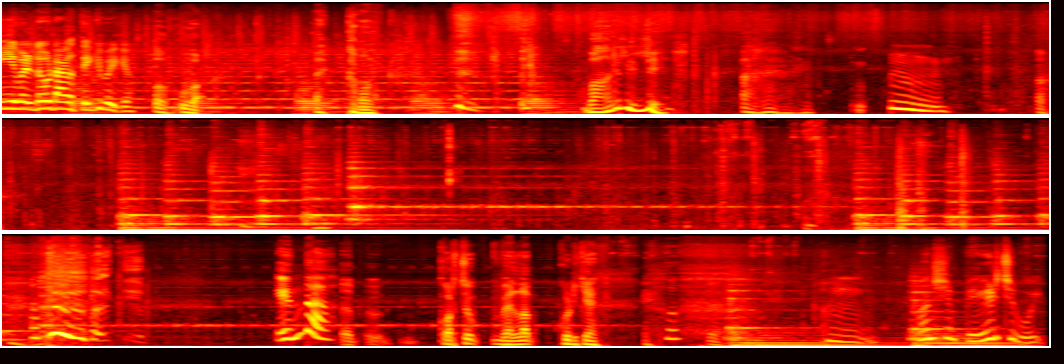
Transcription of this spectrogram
നീ ഇവളുടെ കൂടെ അകത്തേക്ക് പോയിക്കോ. ഓ ഉവ്വ. വാതിലില്ലേ? എന്താ? കുറച്ച് വെള്ളം കുടിക്കാൻ. മനുഷ്യൻ പേടിച്ചു പോയി.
